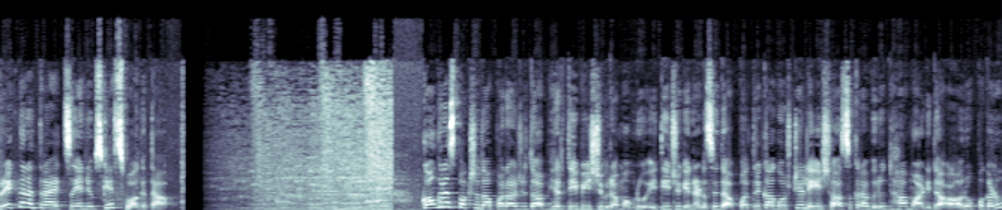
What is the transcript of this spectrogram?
ಬ್ರೇಕ್ನ ನಂತರ ಹೆಚ್ಐ ನ್ಯೂಸ್ಗೆ ಸ್ವಾಗತ. ಕಾಂಗ್ರೆಸ್ ಪಕ್ಷದ ಪರಾಜಿತ ಅಭ್ಯರ್ಥಿ ಬಿ. ಶಿವರಾಮ್ ಅವರು ಇತ್ತೀಚೆಗೆ ನಡೆಸಿದ ಪತ್ರಿಕಾಗೋಷ್ಠಿಯಲ್ಲಿ ಶಾಸಕರ ವಿರುದ್ಧ ಮಾಡಿದ ಆರೋಪಗಳು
